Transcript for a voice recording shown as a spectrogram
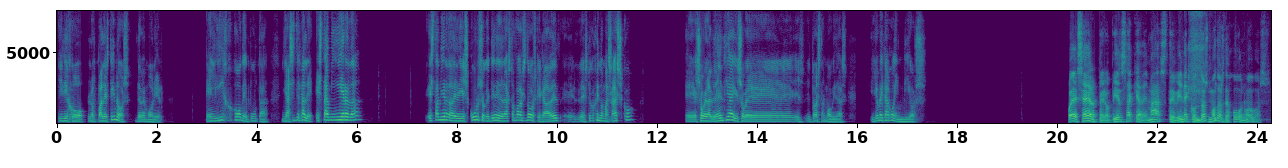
Y dijo, los palestinos deben morir. El hijo de puta. Y así te sale esta mierda. Esta mierda de discurso que tiene The Last of Us 2, que cada vez eh, le estoy cogiendo más asco. eh, sobre la violencia y sobre. y- y todas estas movidas. Y yo me cago en Dios. Puede ser, pero piensa que además te viene con dos modos de juego nuevos.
